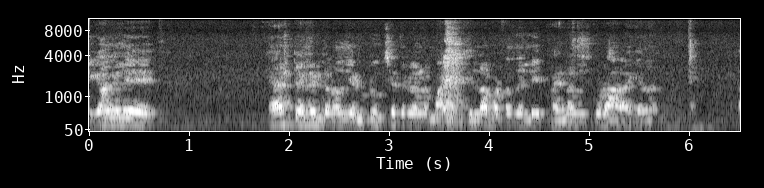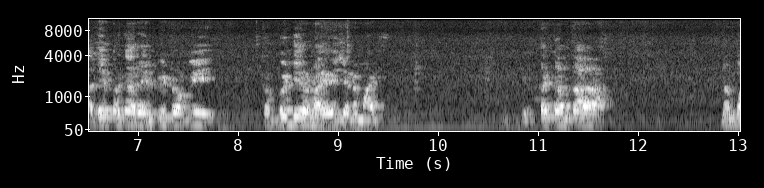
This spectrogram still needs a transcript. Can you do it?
ಈಗಾಗಲೇ ಹೇರ್ ಟ್ಯಾಲೆಂಟ್ ಅನ್ನೋದು ಎಂಟು ಕ್ಷೇತ್ರಗಳಲ್ಲಿ ಮಾಡಿ ಜಿಲ್ಲಾ ಮಟ್ಟದಲ್ಲಿ ಫೈನಲ್ ಕೂಡ ಆಗ್ಯದ. ಅದೇ ಪ್ರಕಾರ ಎಲ್ ಪಿ ಟ್ರೋಫಿ ಕಬಡ್ಡಿಯನ್ನು ಆಯೋಜನೆ ಮಾಡಿ ಇರ್ತಕ್ಕಂಥ ನಮ್ಮ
